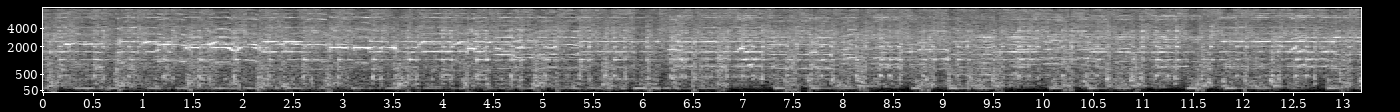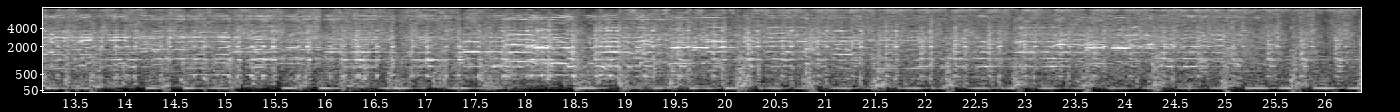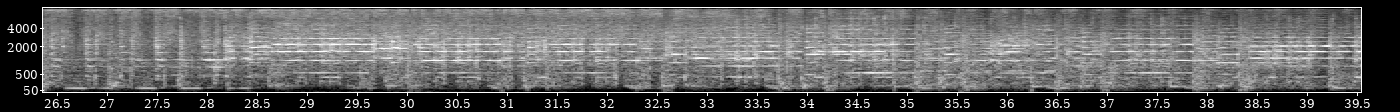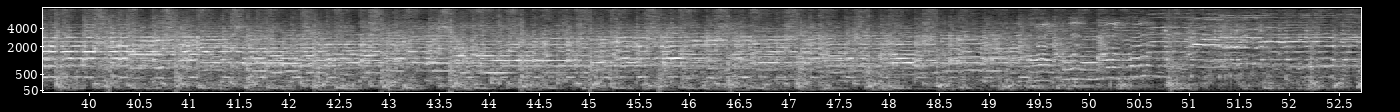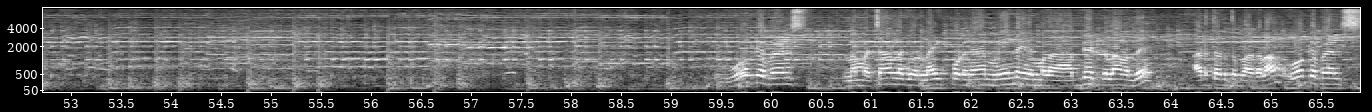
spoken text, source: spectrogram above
ஓகே ஃப்ரெண்ட்ஸ் நம்ம சேனலுக்கு ஒரு லைக் போடுங்க. மீண்டும் நம்மளை அப்டேட்கெல்லாம் வந்து அடுத்தடுத்து பார்க்கலாம். Okay friends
